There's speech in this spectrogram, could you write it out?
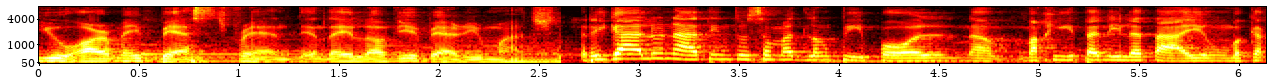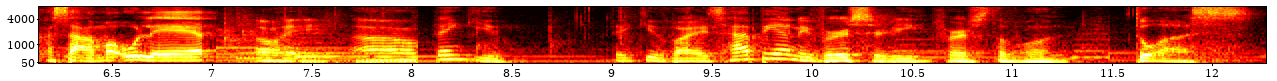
you are my best friend and I love you very much. Regalo natin to sa madlang people na makita nila tayong magkakasama ulit. Okay. Um, thank you. Thank you, Vice. Happy anniversary, first of all, to us.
